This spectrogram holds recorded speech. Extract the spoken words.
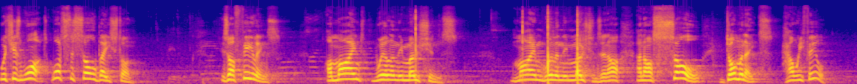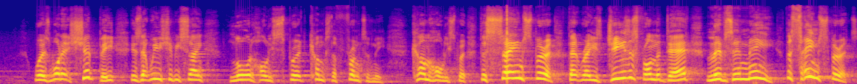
which is what? What's the soul based on? Is our feelings, our mind, will, and emotions. Mind, will, and emotions. And our, and our soul dominates how we feel. Whereas what it should be is that we should be saying, Lord, Holy Spirit, come to the front of me. Come, Holy Spirit. The same Spirit that raised Jesus from the dead lives in me. The same Spirit.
